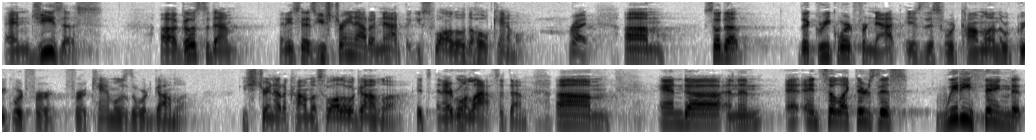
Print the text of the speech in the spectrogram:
And Jesus uh, goes to them and he says, You strain out a gnat, but you swallow the whole camel, right? Um, so the, the Greek word for gnat is this word kamla, and the Greek word for, for camel is the word gamla. You strain out a kamla, swallow a gamla. It's, and everyone laughs at them. Um, and, uh, and then, and, and so like there's this witty thing that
